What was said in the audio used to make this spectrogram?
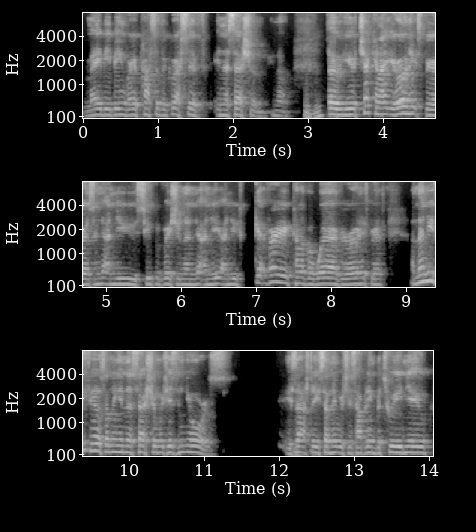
maybe being very passive aggressive in a session you know mm-hmm. so you're checking out your own experience and, and you supervision and, and you and you get very kind of aware of your own experience and then you feel something in the session which isn't yours. It's mm-hmm. actually something which is happening between you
